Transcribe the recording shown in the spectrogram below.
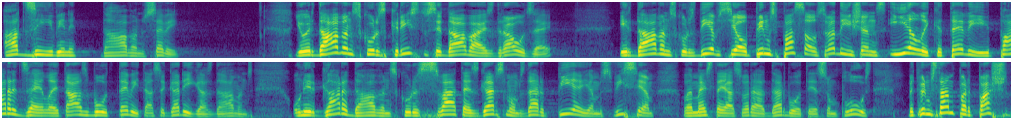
Atdzīvini dāvanu sevi. Jo ir dāvanas, kuras Kristus ir dāvājis draudzē, ir dāvanas, kuras Dievs jau pirms pasaules radīšanas ielika tevī, paredzēja, lai tās būtu tevī. Tās ir garīgās dāvanas. Un ir gara dāvanas, kuras svētais gars mums dara pieejamas visiem, lai mēs tajās varētu darboties un plūst. Bet pirms tam par pašu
